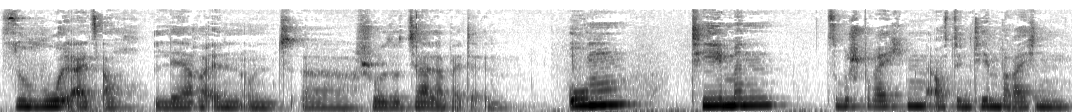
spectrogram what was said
sowohl als auch LehrerInnen und äh, SchulsozialarbeiterInnen, um Themen zu besprechen aus den Themenbereichen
